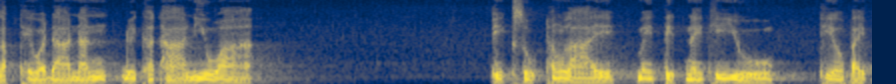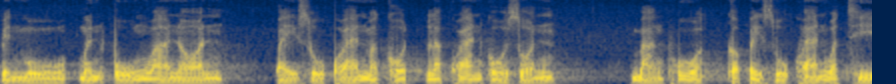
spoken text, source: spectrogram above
กับเทวดานั้นด้วยคาถานี้ว่า ภิกษุทั้งหลายไม่ติดในที่อยู่ เที่ยวไปเป็นหมู่เหมือนฝูงวานอน ไปสู่แคว้นมคตและแคว้นโกศล บางพวกก็ไปสู่แคว้นวัชี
